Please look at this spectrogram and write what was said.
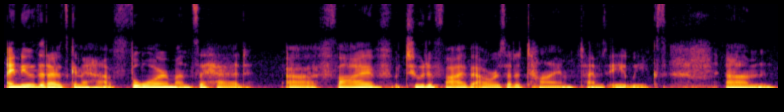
I knew that I was going to have four months ahead, uh, five, two to five hours at a time, times eight weeks, um,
